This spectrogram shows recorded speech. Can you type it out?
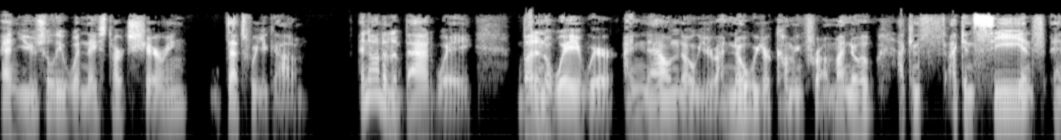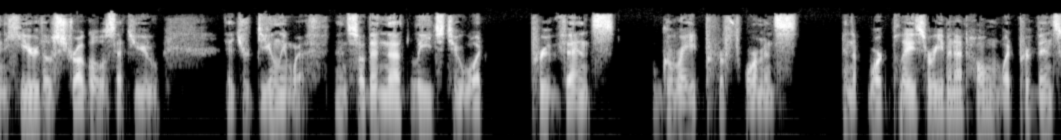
And usually when they start sharing, that's where you got them. And not in a bad way, but in a way where I now know you. I know where you're coming from. I know I can, I can see and, and hear those struggles that you, that you're dealing with. And so then that leads to what prevents great performance in the workplace or even at home. What prevents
